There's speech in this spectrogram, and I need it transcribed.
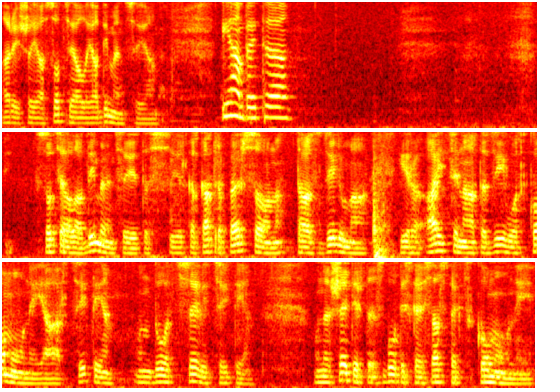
arī šajā sociālajā dimensijā. Jā, bet. Uh... Sociālā dimensija tas ir, ka katra persona tās dziļumā ir aicināta dzīvot komunijā ar citiem un dot sevi citiem. Un šeit ir tas būtiskais aspekts - komunija.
